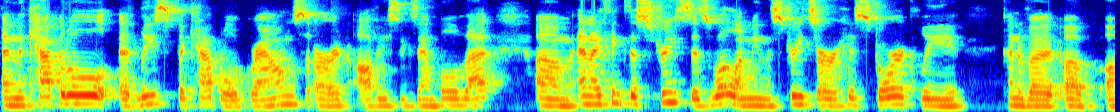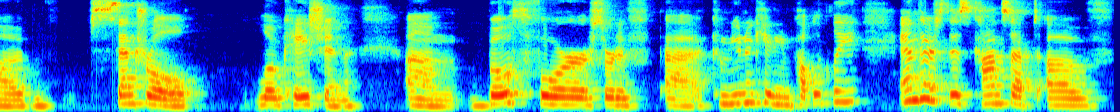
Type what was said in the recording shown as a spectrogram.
And the capital at least the capitol grounds are an obvious example of that. Um, and i think the streets as well. I mean the streets are historically kind of a, a, a central location um, both for sort of uh, communicating publicly and there's this concept of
